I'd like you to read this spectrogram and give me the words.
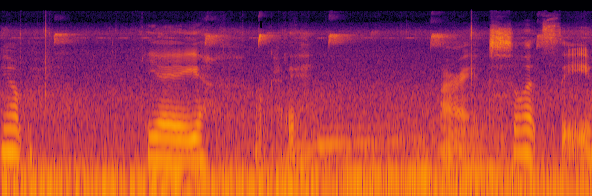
Yep. Yay. Okay. Alright, so let's see.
